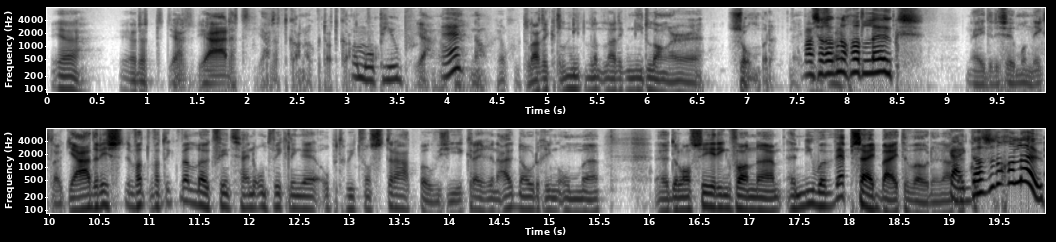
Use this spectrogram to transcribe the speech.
Ja, ja, dat, ja, ja, dat, ja, dat kan ook. Dat kan. Kom op, Joep. Ja, oké, nou, heel goed. Laat ik, het niet, laat ik niet langer eh somberen. Nee, Was er ook nog wat leuks? Nee, er is helemaal niks leuk. Ja, er is, wat, wat ik wel leuk vind zijn de ontwikkelingen op het gebied van straatpoëzie. Ik kreeg een uitnodiging om eh, de lancering van eh, een nieuwe website bij te wonen. Nou, Kijk, dat is toch wel leuk?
